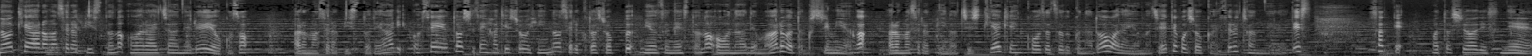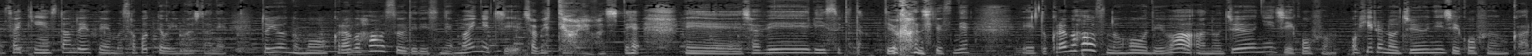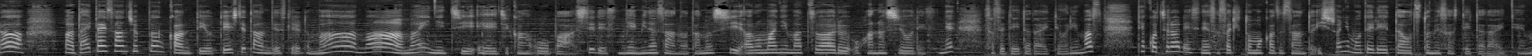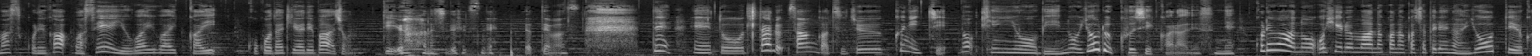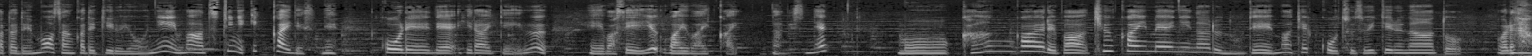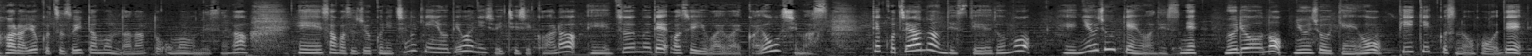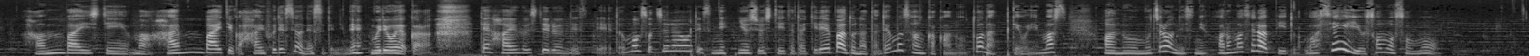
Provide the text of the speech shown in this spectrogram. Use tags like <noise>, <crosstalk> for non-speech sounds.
ノーケアロマセラピストのお笑いチャンネルへようこそ。アロマセラピストであり和製油と自然派化粧品のセレクトショップミューズネストのオーナーでもある私ミュがアロマセラピーの知識や健康雑学などを笑いを交えてご紹介するチャンネルです。さて私はですね最近スタンド FM サボっておりましたね。というのもクラブハウスでですね毎日喋っておりましてえー、喋りすぎたっていう感じですね。えーと、クラブハウスの方ではあの12時5分お昼の12時5分から、まあ、大体30分間って予定してたんですけれどまあまあ毎日、えー、時間オーバーしてですね皆さんの楽しいアロマにまつわるお話をですねさせていただいております。でこちらですね佐々木智和さんと一緒にモデレーターを務めさせていただいています。これが和製油ワイワイ会ここだけやでバージョン。っていう話でですね。<laughs> やってます。で、えーと、来たる3月19日の金曜日の夜9時からですね。これはあのお昼間なかなか喋れないよっていう方でも参加できるようにまあ月に1回ですね恒例で開いている、えー、和製油ワイワイ会なんですね。もう考えれば9回目になるのでまあ結構続いてるなと我ながらよく続いたもんだなと思うんですが、えー、3月19日の金曜日は21時から、えー、Zoom で和製油ワイワイ会をします。でこちらなんですけれども、えー、入場券はですね無料の入場券を PTX の方で販売してまあ販売というか配布ですよねすでにね。無料やから。で配布してるんですけれどもそちらをですね入手していただければどなたでも参加可能となっております。あのもちろんですねアロマセラピーとか和精油そもそも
